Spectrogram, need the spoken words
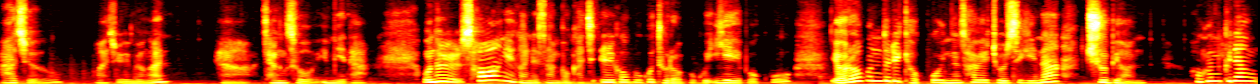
아주 아주 유명한 아, 장소입니다. 오늘 서왕에 관해서 한번 같이 읽어보고 들어보고 이해해보고 여러분들이 겪고 있는 사회 조직이나 주변 혹은 그냥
